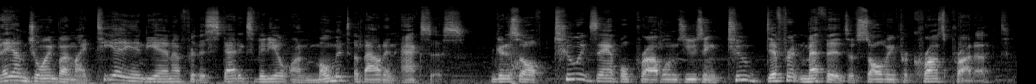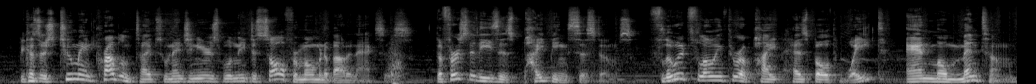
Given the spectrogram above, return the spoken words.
Today I'm joined by my TA Indiana for this statics video on moment about an axis. I'm going to solve two example problems using two different methods of solving for cross product, because there's two main problem types when engineers will need to solve for moment about an axis. The first of these is piping systems. Fluid flowing through a pipe has both weight and momentum,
